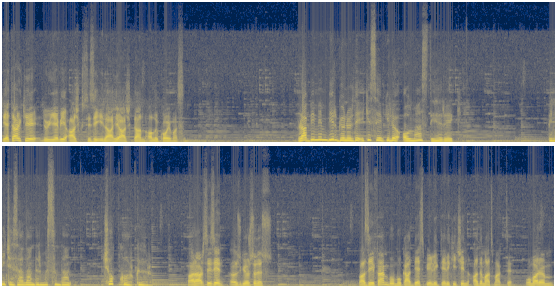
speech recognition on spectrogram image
Yeter ki dünyevi aşk sizi ilahi aşktan alıkoymasın. Rabbimin bir gönülde iki sevgili olmaz diyerek beni cezalandırmasından çok korkuyorum. Karar sizin, özgürsünüz. Vazifem bu mukaddes birliktelik için adım atmaktı. Umarım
